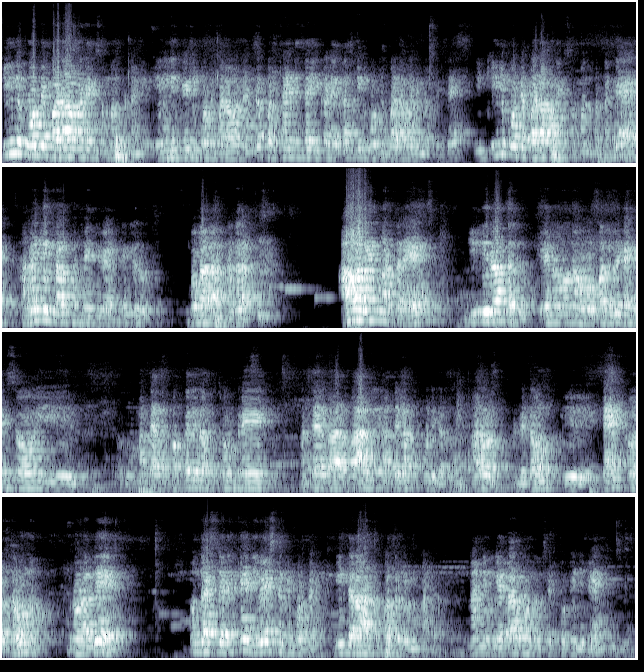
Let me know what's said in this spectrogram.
ಕೀಲುಕೋಟೆ ಬಡಾವಣೆಗೆ ಸಂಬಂಧಪಟ್ಟಂಗೆ. ಎಲ್ಲಿ ಕೀಲುಕೋಟೆ ಬಡಾವಣೆ ಅಂದ್ರೆ ಬಸ್ ಸ್ಟ್ಯಾಂಡ್ ಇಂದ ಈ ಕಡೆ ಎಲ್ಲ ಕೀಲುಕೋಟೆ ಬಡಾವಣೆ ಬರ್ತಿದೆ ಈ ಕೀಲುಕೋಟೆ ಬಡಾವಣೆಗೆ ಸಂಬಂಧಪಟ್ಟಂಗೆ ಹರಳ್ಳಿ ಗ್ರಾಮ ಪಂಚಾಯತಿ ವ್ಯಾಪ್ತಿಯಲ್ಲಿ ಇರುತ್ತೆ ಕೋಲಾರ ನಗರ. ಆವಾಗ ಏನ್ ಮಾಡ್ತಾರೆ? ಇಲ್ಲಿರೋಂಥದ್ದು. ಏನು ನಾವು ಪದವಿ ಟ್ಯಾಕ್ಸ್ ಈ, ಮತ್ತೆ ಅದ್ರ ಪಕ್ಕದಲ್ಲಿರೋ ಚೌಟ್ರಿ, ಮತ್ತೆ ಬಾರ್ ಅದೆಲ್ಲ ಕುತ್ಕೊಂಡಿದಾರಲ್ಲ ಆ ರೋಡ್ ಅಂದ್ರೆ ಡೌನ್ ಈ ಟ್ಯಾಂಕ್ ಡೌನ್ ರೋಡ್ ಅಲ್ಲಿ ಒಂದಷ್ಟು ಜನಕ್ಕೆ ನಿವೇಶನಕ್ಕೆ ಕೊಡ್ತಾರೆ. ಈ ತರ ಹಕ್ಕುಪತ್ರಗಳ ಮುಖಾಂತರ. ನಾನು ನಿಮ್ಗೆ ಎಲ್ಲರಿಗೂ ಒಂದೊಂದು ಸೆಟ್ ಕೊಟ್ಟಿದ್ದೀನಿ.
